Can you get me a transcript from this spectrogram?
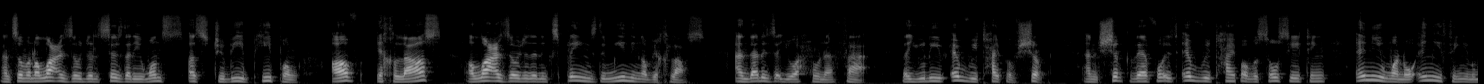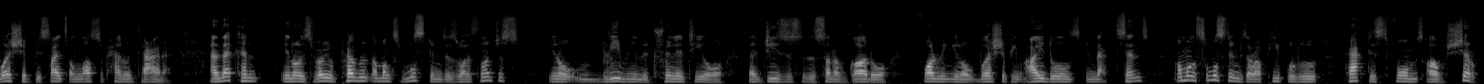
And so when Allah Azza says that He wants us to be people of ikhlas, Allah Azza then explains the meaning of ikhlas. And that is that you are hunafa, that you leave every type of shirk. And shirk, therefore, is every type of associating anyone or anything in worship besides Allah subhanahu wa ta'ala. And that can, you know, it's very prevalent amongst Muslims as well. It's not just, you know, believing in the Trinity or that Jesus is the Son of God or following, you know, worshipping idols in that sense. Amongst Muslims, there are people who practice forms of shirk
